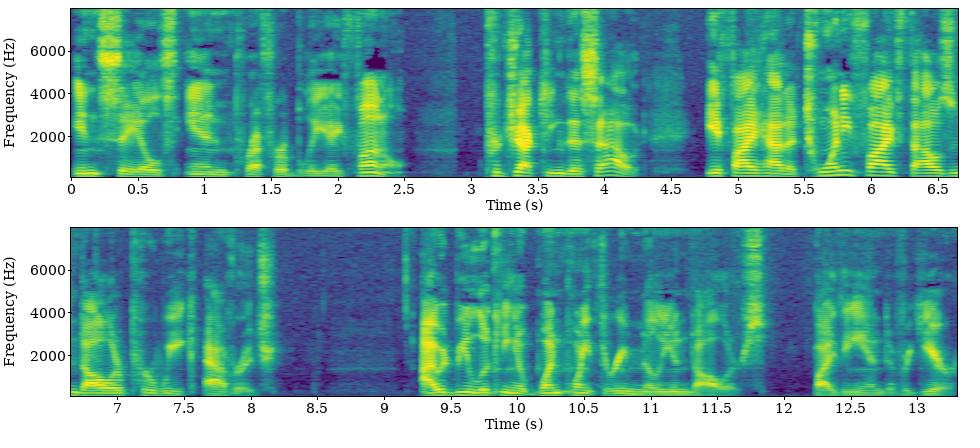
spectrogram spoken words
in sales in preferably a funnel. Projecting this out, if I had a $25,000 per week average, I would be looking at $1.3 million by the end of a year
